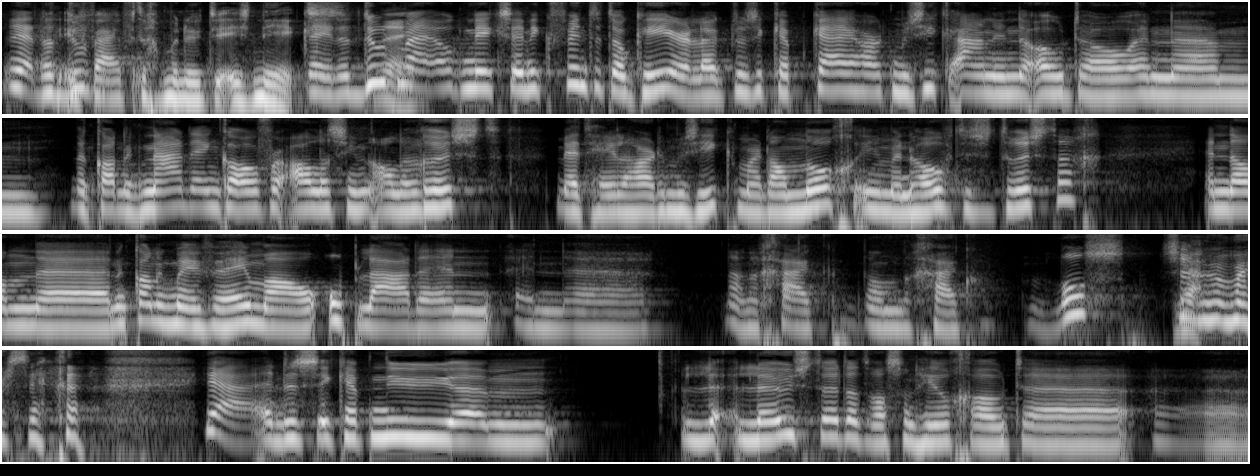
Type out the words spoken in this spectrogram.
Ja, dat In doet, 50 minuten is niks. Nee, dat doet mij ook niks. En ik vind het ook heerlijk. Dus ik heb keihard muziek aan in de auto. En um, dan kan ik nadenken over alles in alle rust. Met hele harde muziek. Maar dan nog, in mijn hoofd is het rustig. En dan, uh, dan kan ik me even helemaal opladen. En, en nou, dan, ga ik, dan ga ik los, zullen Ja. we maar zeggen. Ja, en dus ik heb nu... Um, Le- Leusden, dat was een heel groot uh, uh,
